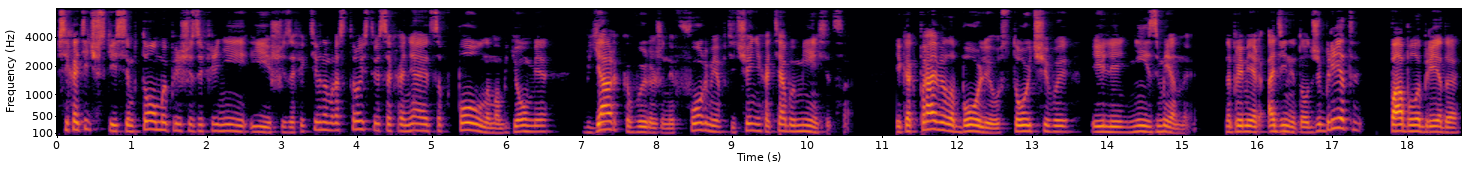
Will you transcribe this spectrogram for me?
Психотические симптомы при шизофрении и шизоаффективном расстройстве сохраняются в полном объеме, в ярко выраженной форме в течение хотя бы месяца и, как правило, более устойчивы или неизменны. Например, один и тот же бред, фабула бреда,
